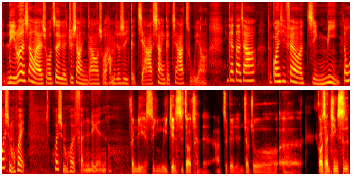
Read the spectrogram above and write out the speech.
理论上来说，这个就像你刚刚说，他们就是一个家，像一个家族一样，应该大家的关系非常的紧密。但为什么会为什么会分裂呢？分裂是因为一件事造成的啊！这个人叫做呃高山青司，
